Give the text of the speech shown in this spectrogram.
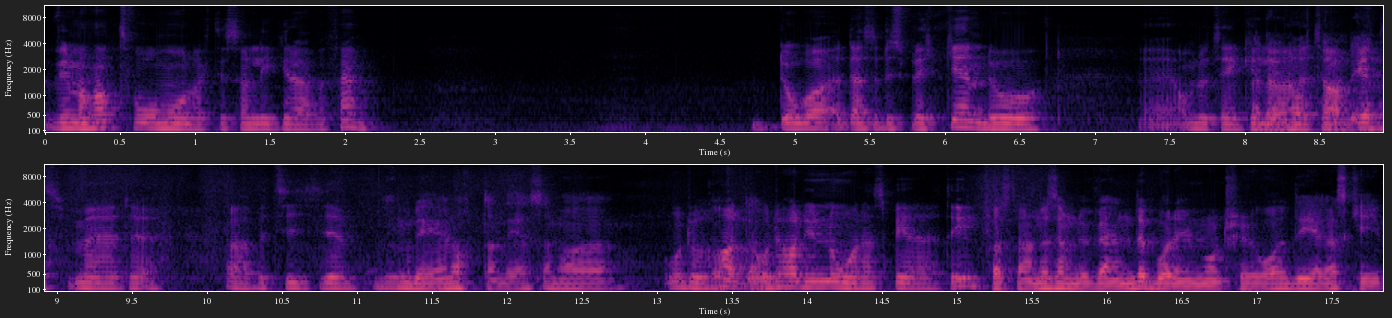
vill man ha två målvakter som ligger över fem? Då, alltså du spräcker ändå, eh, om du tänker det är en lönetaket med eh, över 10. Men det är en åttondel som har... Och då, har, och då har du ju några spelare till. Fast annars om du vänder både i Montreal, deras keep,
